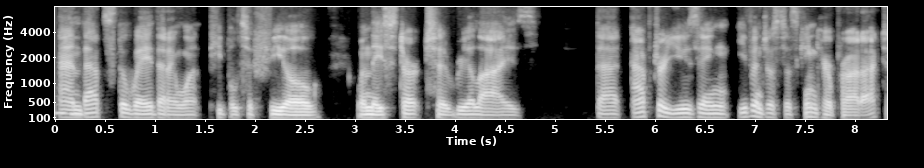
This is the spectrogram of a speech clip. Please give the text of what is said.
Mm. And that's the way that I want people to feel when they start to realize that after using even just a skincare product,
